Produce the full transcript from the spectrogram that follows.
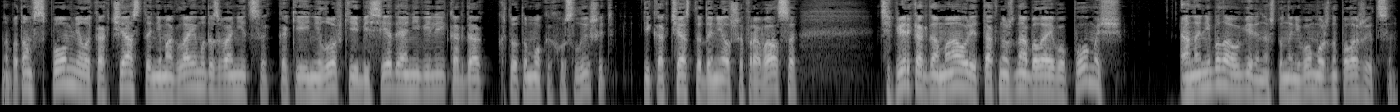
но потом вспомнила, как часто не могла ему дозвониться, какие неловкие беседы они вели, когда кто-то мог их услышать, и как часто Даниэл шифровался. Теперь, когда Маури так нужна была его помощь, она не была уверена, что на него можно положиться.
